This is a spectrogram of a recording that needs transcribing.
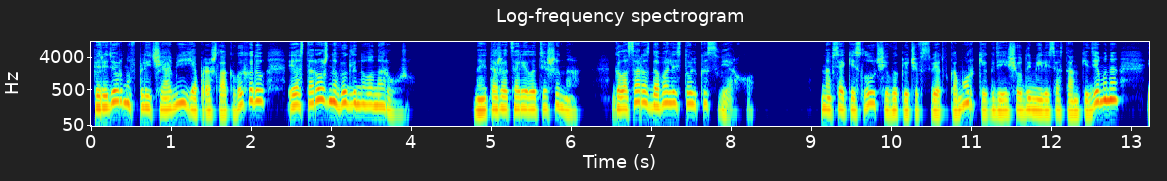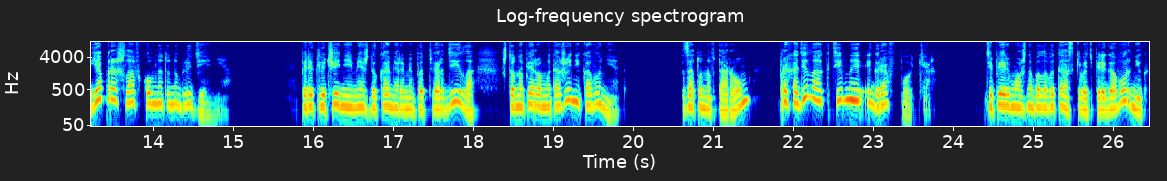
Передернув плечами, я прошла к выходу и осторожно выглянула наружу. На этаже царила тишина. Голоса раздавались только сверху. На всякий случай, выключив свет в коморке, где еще дымились останки демона, я прошла в комнату наблюдения. Переключение между камерами подтвердило, что на первом этаже никого нет. Зато на втором проходила активная игра в покер. Теперь можно было вытаскивать переговорник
